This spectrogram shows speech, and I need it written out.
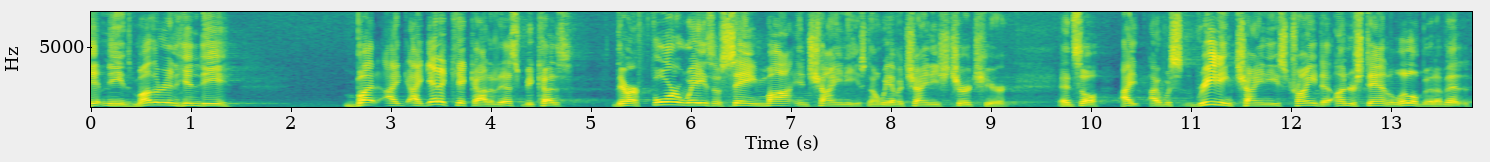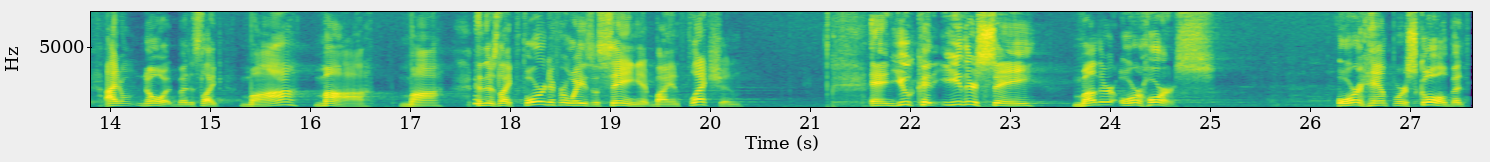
it means mother in hindi. But I, I get a kick out of this because there are four ways of saying ma in chinese. Now we have a chinese church here and so I, I was reading Chinese, trying to understand a little bit of it. I don't know it, but it's like ma, ma, ma. And there's like four different ways of saying it by inflection. And you could either say mother or horse, or hemp or scold. But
